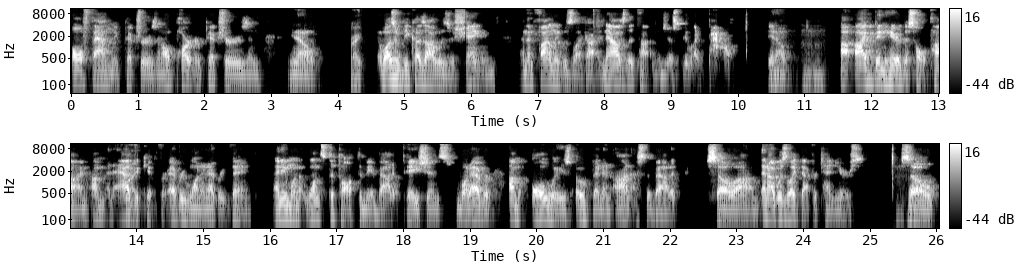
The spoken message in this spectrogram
all family pictures and all partner pictures and, you know, right. It wasn't because I was ashamed. And then finally it was like, all right, now's the time to just be like, pow, you know, mm-hmm. I, have been here this whole time. I'm an advocate right. for everyone and everything anyone that wants to talk to me about it, patients, whatever, I'm always open and honest about it. So, um, and I was like that for 10 years. Mm-hmm. So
